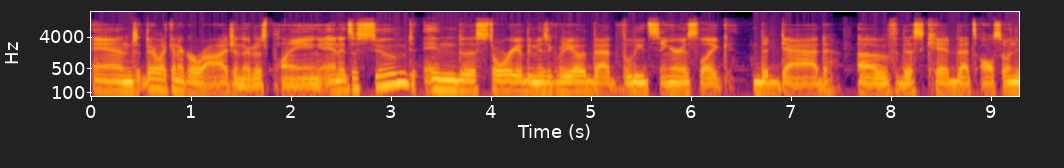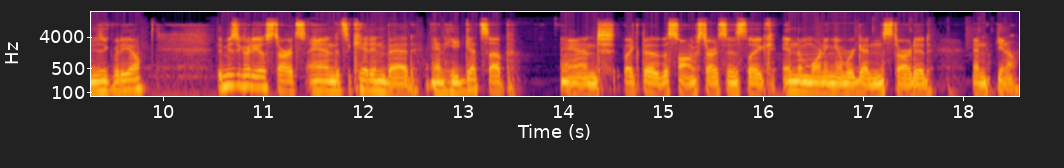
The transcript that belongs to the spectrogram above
and they're like in a garage and they're just playing. And it's assumed in the story of the music video that the lead singer is like the dad of this kid that's also in the music video. The music video starts and it's a kid in bed and he gets up and like the the song starts and it's like in the morning and we're getting started and you know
